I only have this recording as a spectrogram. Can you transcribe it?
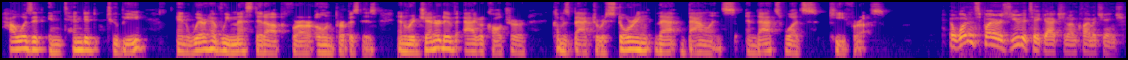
how was it intended to be, and where have we messed it up for our own purposes. And regenerative agriculture comes back to restoring that balance, and that's what's key for us. And what inspires you to take action on climate change?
